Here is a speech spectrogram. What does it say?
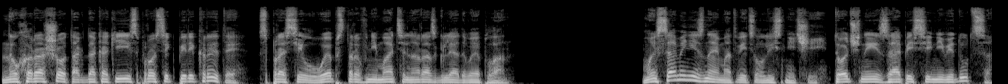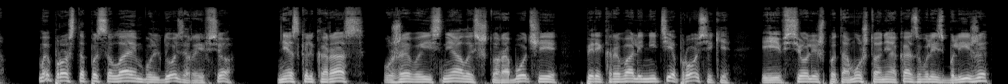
«Ну хорошо, тогда какие из просек перекрыты?» – спросил Уэбстер, внимательно разглядывая план. «Мы сами не знаем», — ответил лесничий. «Точные записи не ведутся. Мы просто посылаем бульдозеры, и все. Несколько раз уже выяснялось, что рабочие перекрывали не те просеки, и все лишь потому, что они оказывались ближе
